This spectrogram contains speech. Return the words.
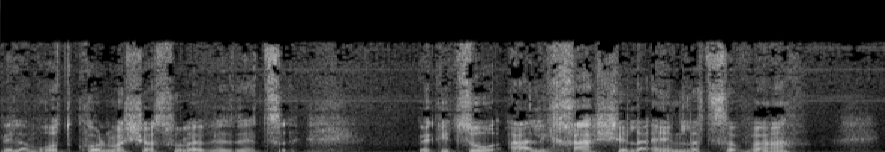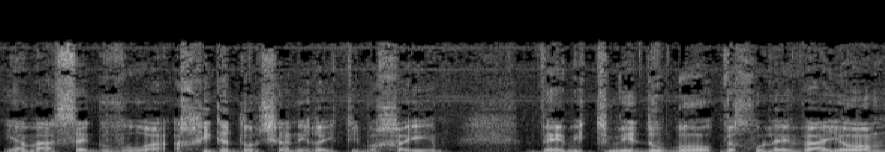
ולמרות כל מה שעשו להם. בקיצור, ההליכה שלהן לצבא היא המעשה גבורה הכי גדול שאני ראיתי בחיים. והם התמידו בו וכולי, והיום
